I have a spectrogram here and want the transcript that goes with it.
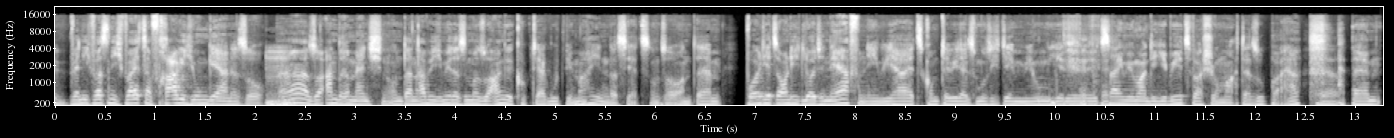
wenn ich was nicht weiß, dann frage ich ungerne so. Mhm. Ja, also andere Menschen. Und dann habe ich mir das immer so angeguckt. Ja gut, wie mache ich denn das jetzt und so. Und ähm, wollte jetzt auch nicht die Leute nerven irgendwie. Ja, jetzt kommt er wieder, jetzt muss ich dem Jungen hier zeigen, wie man die Gebetswaschung macht. Ja super, ja. Ja. Ähm,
